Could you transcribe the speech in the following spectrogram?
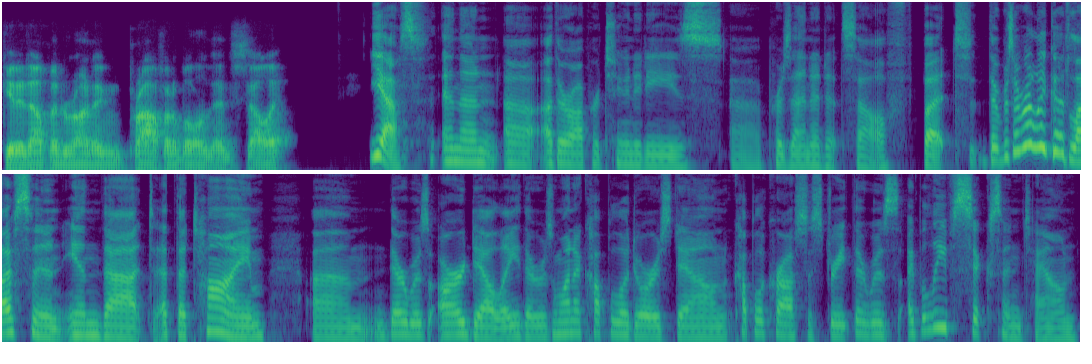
get it up and running, profitable, and then sell it? Yes, and then uh, other opportunities uh, presented itself. But there was a really good lesson in that at the time, um, there was our deli. There was one a couple of doors down, a couple across the street. There was, I believe, six in town,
